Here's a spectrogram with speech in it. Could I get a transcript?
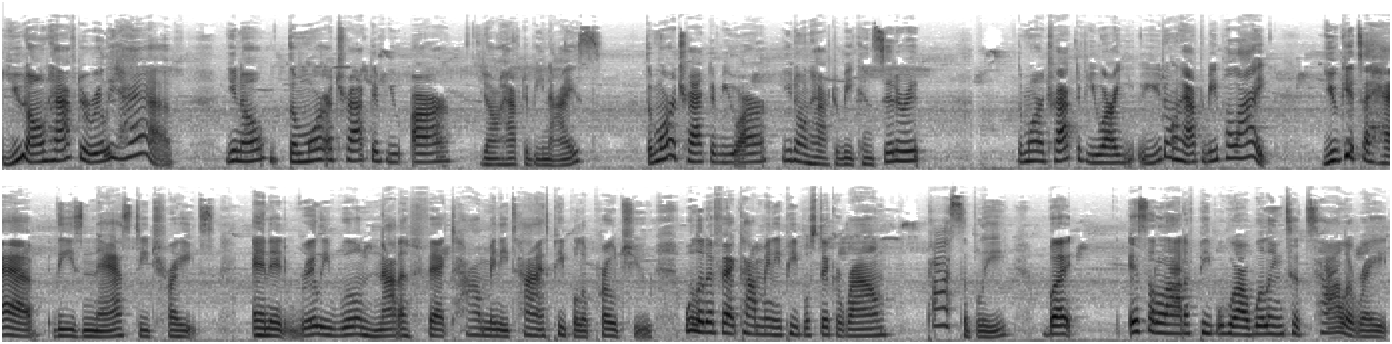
you don't have to really have. You know, the more attractive you are, you don't have to be nice. The more attractive you are, you don't have to be considerate the more attractive you are, you, you don't have to be polite. You get to have these nasty traits and it really will not affect how many times people approach you. Will it affect how many people stick around? Possibly, but it's a lot of people who are willing to tolerate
